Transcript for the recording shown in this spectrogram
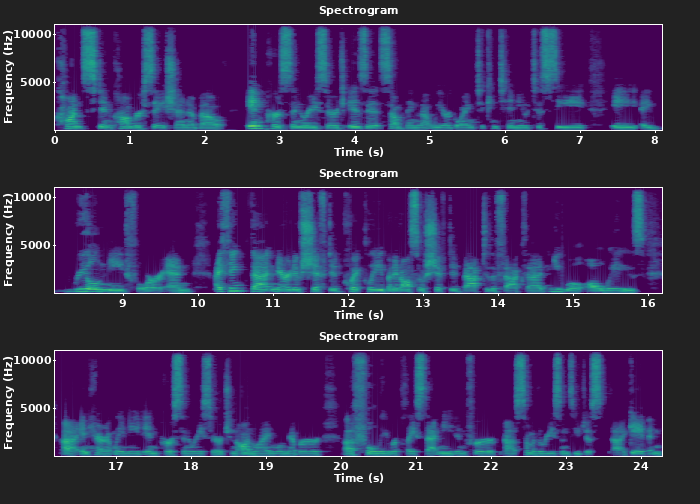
constant conversation about in person research? Is it something that we are going to continue to see a, a real need for? And I think that narrative shifted quickly, but it also shifted back to the fact that you will always uh, inherently need in person research, and online will never uh, fully replace that need. And for uh, some of the reasons you just uh, gave. And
